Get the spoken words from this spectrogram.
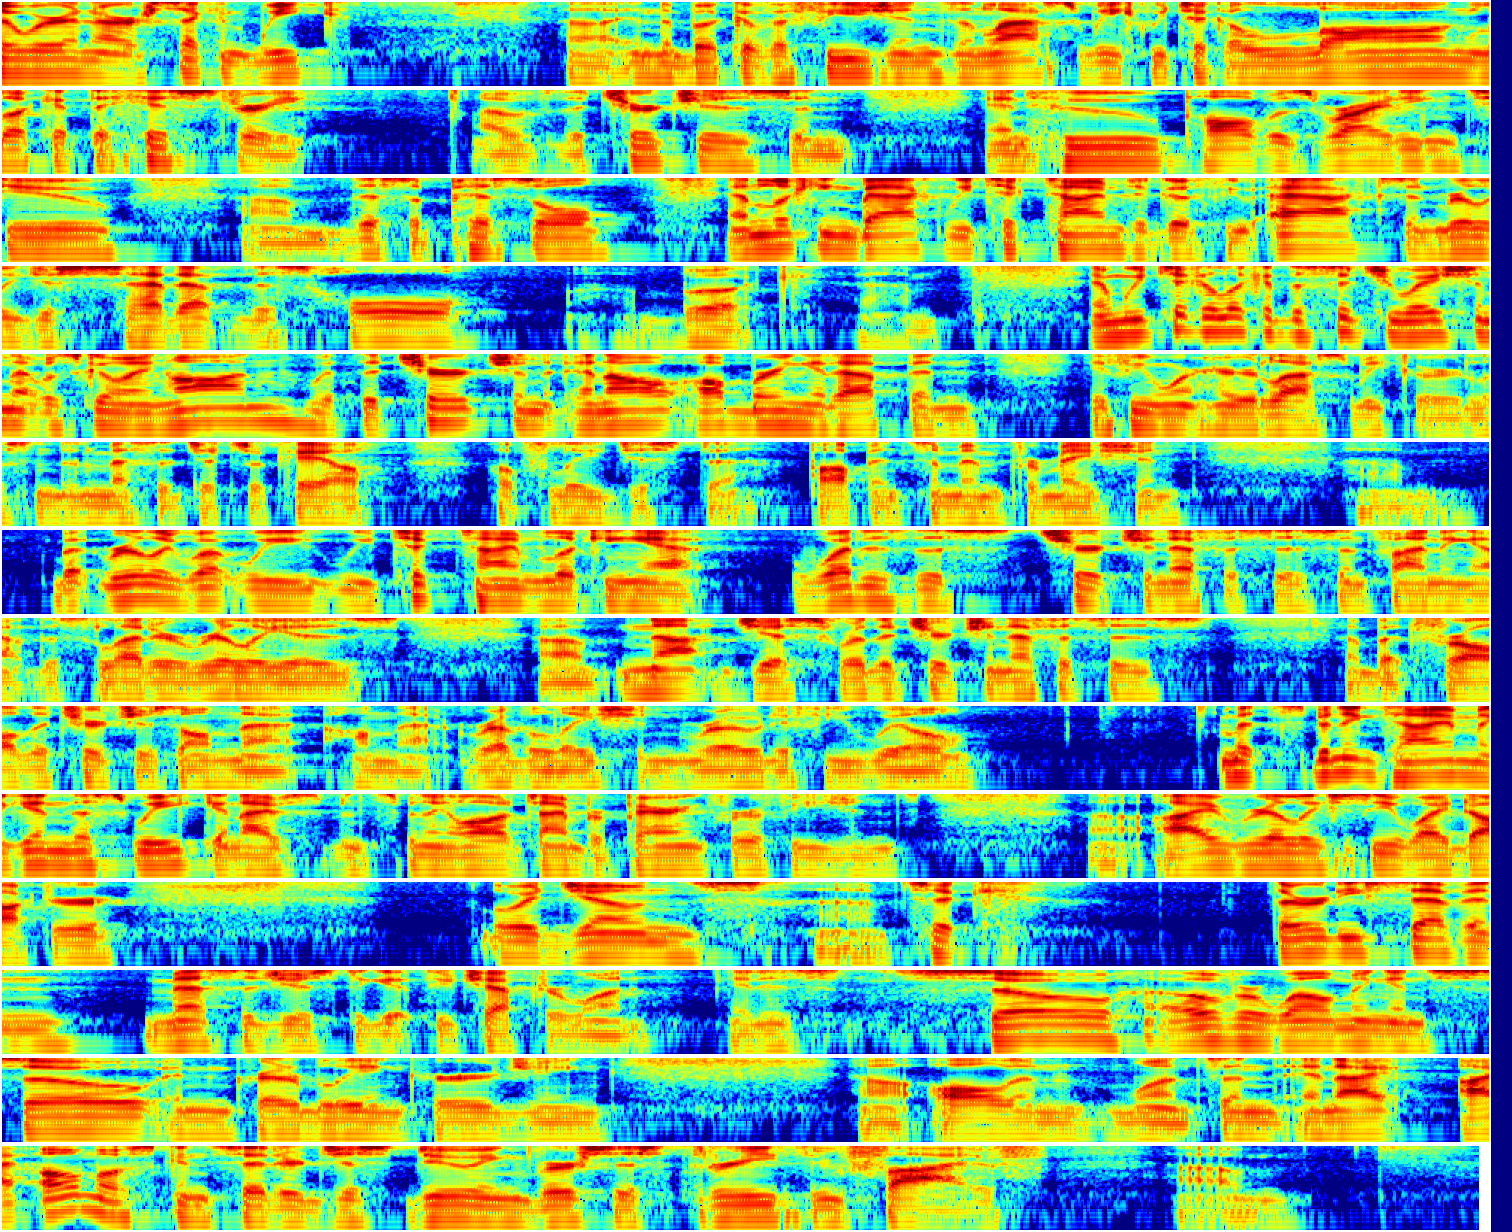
So we're in our second week uh, in the book of Ephesians, and last week we took a long look at the history of the churches and and who Paul was writing to um, this epistle. And looking back, we took time to go through Acts and really just set up this whole uh, book. Um, and we took a look at the situation that was going on with the church, and, and I'll, I'll bring it up. And if you weren't here last week or listened to the message, that's okay. I'll hopefully just uh, pop in some information. Um, but really, what we, we took time looking at what is this church in Ephesus and finding out this letter really is uh, not just for the church in Ephesus, uh, but for all the churches on that, on that revelation road, if you will. But spending time again this week, and I've been spending a lot of time preparing for Ephesians, uh, I really see why Dr. Lloyd Jones uh, took 37 messages to get through chapter one. It is so overwhelming and so incredibly encouraging uh, all in once. And, and I, I almost considered just doing verses three through five, um,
